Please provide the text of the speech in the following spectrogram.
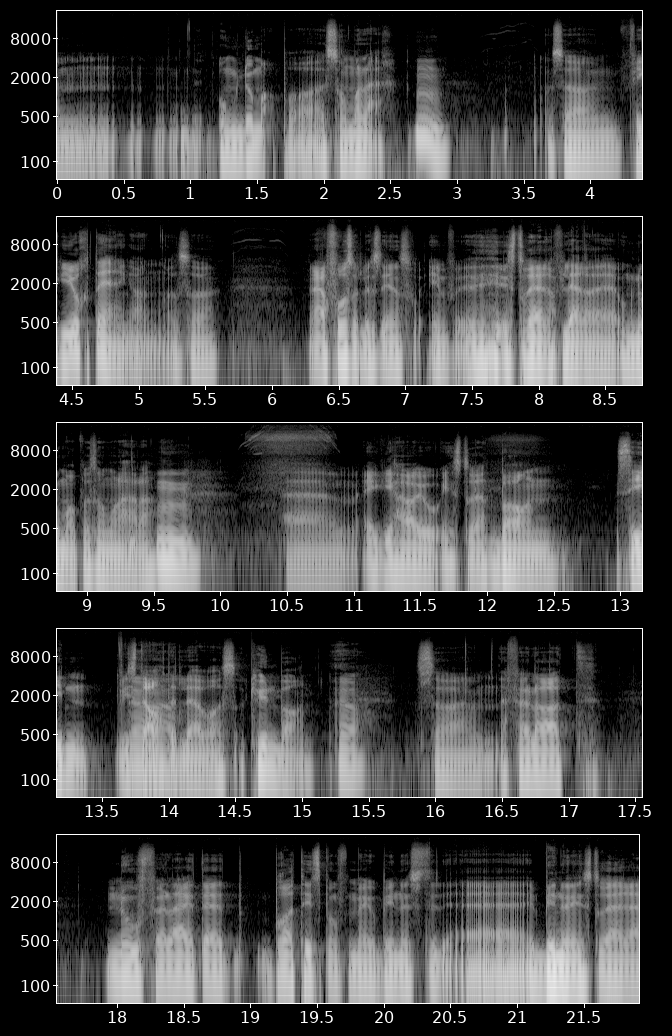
um, ungdommer på sommerleir. Mm. Så fikk jeg gjort det en gang. Og så jeg har fortsatt lyst til å instruere flere ungdommer på sommerleir. Mm. Eh, jeg har jo instruert barn siden vi startet ja. Løvås, og kun barn. Ja. Så um, jeg føler at nå føler jeg at det er et bra tidspunkt for meg å begynne å, eh, begynne å instruere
